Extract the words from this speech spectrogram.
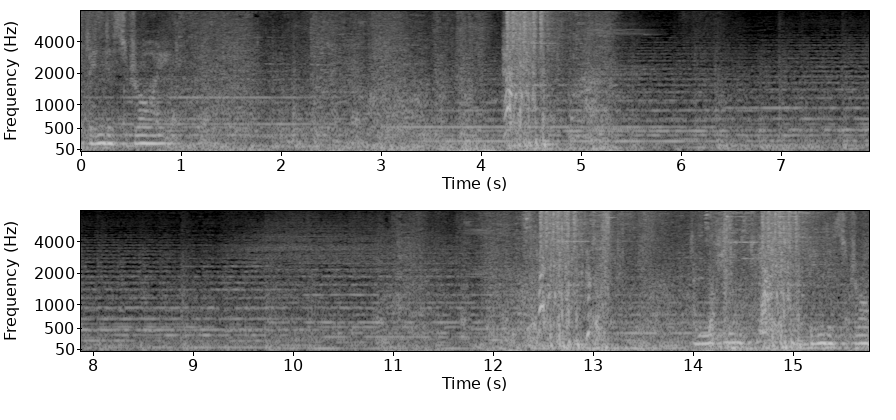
Has been destroyed. Has been destroyed.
